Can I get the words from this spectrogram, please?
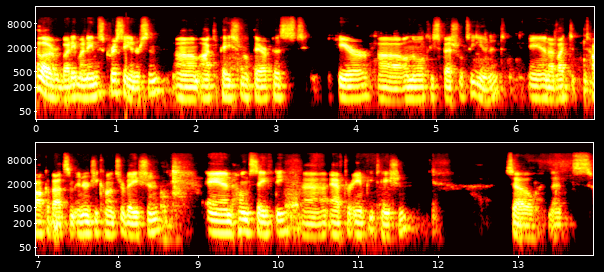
Hello, everybody. My name is Chris Andersen, um, occupational therapist here uh, on the multi-specialty unit, and I'd like to talk about some energy conservation and home safety uh, after amputation. So let's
